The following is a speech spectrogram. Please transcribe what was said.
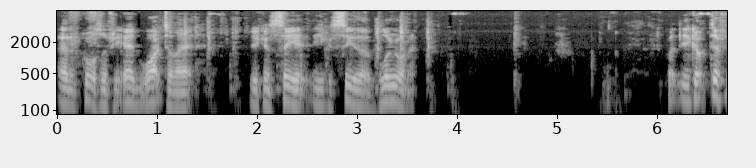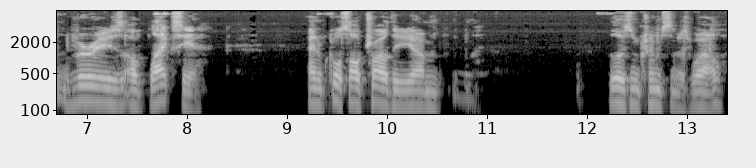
and of course if you add white to that you can see it you can see the blue on it. But you've got different varieties of blacks here. And of course I'll try the um, blues and crimson as well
